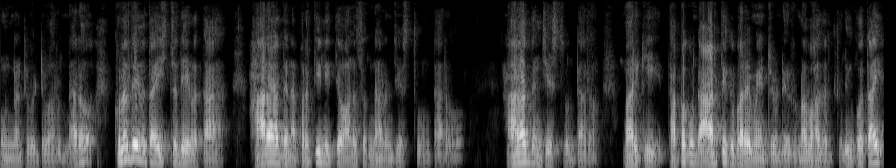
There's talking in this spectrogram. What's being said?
ఉన్నటువంటి వారు ఉన్నారో కులదేవత ఇష్టదేవత ఆరాధన ప్రతినిత్యం అనుసంధానం చేస్తూ ఉంటారో ఆరాధన చేస్తుంటారు. వారికి తప్పకుండా ఆర్థికపరమైనటువంటి రుణ బాధలు తొలగిపోతాయి.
